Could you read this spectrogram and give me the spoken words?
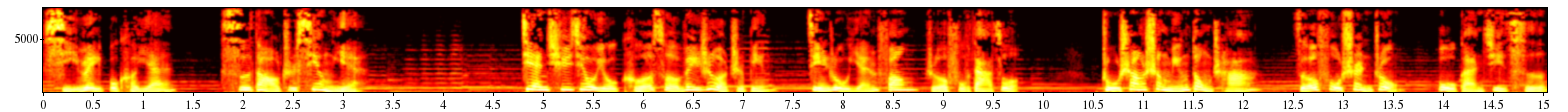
喜味不可言，思道之性也。见区就有咳嗽胃热之病。进入严方，则复大作；主上圣明洞察，则复甚重，不敢拒辞。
